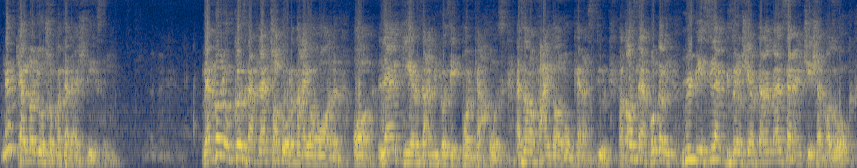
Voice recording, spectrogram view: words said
nem kell nagyon sokat elesdézni. Mert nagyon közvetlen csatornája van a lelki érzelmi középpontjához, ezen a fájdalmon keresztül. Tehát azt lehet mondani, hogy művészileg bizonyos értelemben szerencsések azok,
